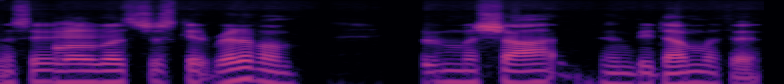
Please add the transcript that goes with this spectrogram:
I say, well, let's just get rid of them, give them a shot, and be done with it.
